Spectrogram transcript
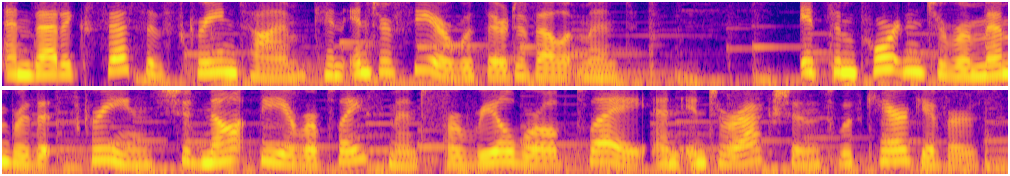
and that excessive screen time can interfere with their development. It's important to remember that screens should not be a replacement for real-world play and interactions with caregivers,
